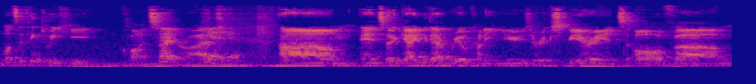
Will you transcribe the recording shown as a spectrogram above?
lots of things we hear clients say, right? Yeah, yeah. Um, and so it gave me that real kind of user experience of um,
